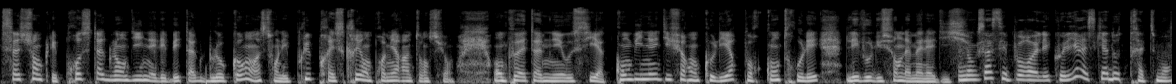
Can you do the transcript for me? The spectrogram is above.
sachant que les prostaglandines et les bêta-bloquants hein, sont les plus prescrits en première intention. On peut être amené aussi à combiner différents collyres pour contrôler l'évolution de la maladie. Donc ça, c'est pour euh, les collyres. Est-ce qu'il y a d'autres traitements?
